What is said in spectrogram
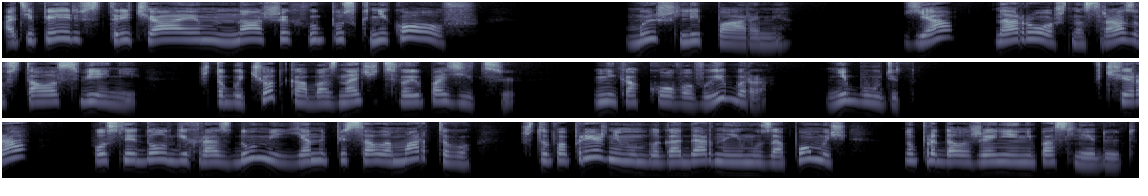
«А теперь встречаем наших выпускников!» Мы шли парами. Я нарочно сразу встала с Веней, чтобы четко обозначить свою позицию. Никакого выбора не будет. Вчера, после долгих раздумий, я написала Мартову, что по-прежнему благодарна ему за помощь, но продолжение не последует.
